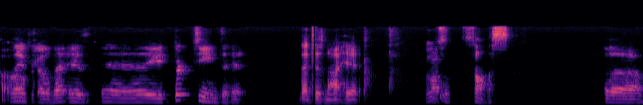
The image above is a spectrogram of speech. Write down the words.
Uh, Landrill, that is a 13 to hit. that does not hit. Awesome sauce. Uh,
